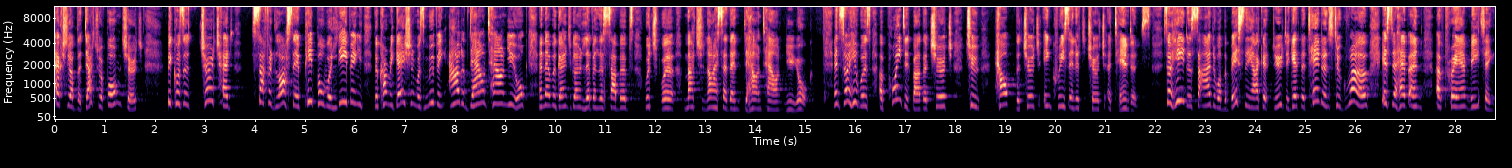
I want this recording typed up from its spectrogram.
actually, of the Dutch Reformed Church, because the church had suffered loss. Their people were leaving. The congregation was moving out of downtown New York and they were going to go and live in the suburbs, which were much nicer than downtown New York. And so he was appointed by the church to help the church increase in its church attendance. So he decided, well, the best thing I could do to get the attendance to grow is to have an, a prayer meeting.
